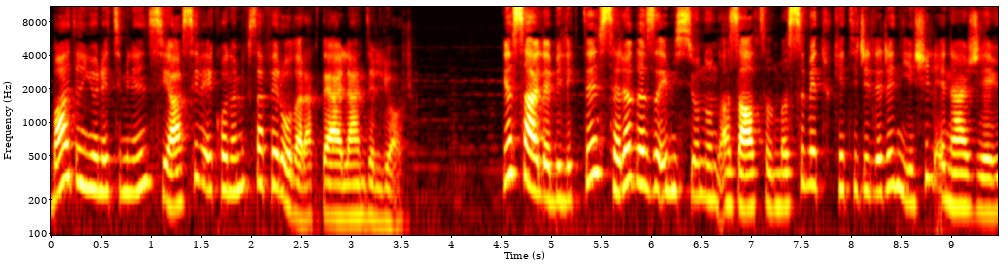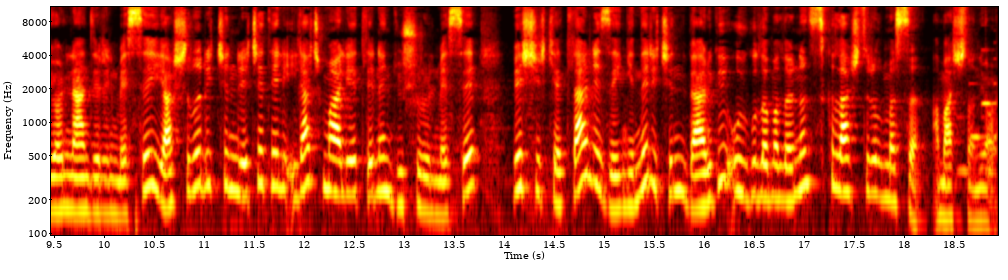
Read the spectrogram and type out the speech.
Biden yönetiminin siyasi ve ekonomik zaferi olarak değerlendiriliyor. Yasayla birlikte sera gazı emisyonunun azaltılması ve tüketicilerin yeşil enerjiye yönlendirilmesi, yaşlılar için reçeteli ilaç maliyetlerinin düşürülmesi ve şirketlerle zenginler için vergi uygulamalarının sıkılaştırılması amaçlanıyor.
